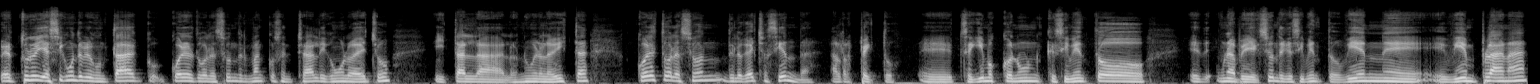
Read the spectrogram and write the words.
Arturo, y así como te preguntaba cuál es tu evaluación del Banco Central y cómo lo ha hecho, y están los números a la vista, ¿cuál es tu evaluación de lo que ha hecho Hacienda al respecto? Eh, seguimos con un crecimiento, eh, una proyección de crecimiento bien, eh, bien plana,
